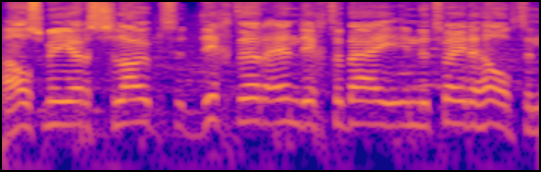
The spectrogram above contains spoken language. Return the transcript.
Aalsmeer sluipt dichter en dichterbij in de tweede helft. 9,5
